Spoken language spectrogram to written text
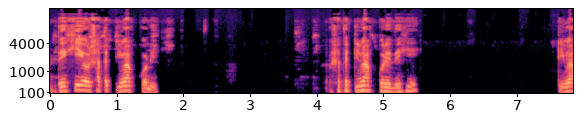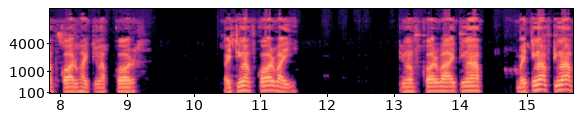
দেখি ওর সাথে টিম আপ করি। ওর সাথে টিম আপ করে দেখি। টিম আপ কর ভাই টিম আপ কর। ভাই টিম আপ কর ভাই। টিম আপ কর ভাই টিম আপ ভাই টিম আপ টিম আপ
